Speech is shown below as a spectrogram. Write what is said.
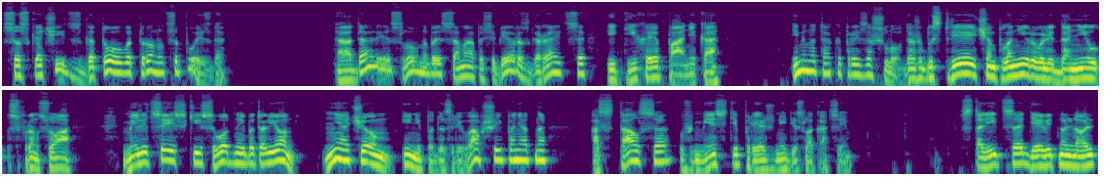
соскочить с готового тронуться поезда? А далее, словно бы сама по себе, разгорается и тихая паника. Именно так и произошло, даже быстрее, чем планировали Данил с Франсуа. Милицейский сводный батальон, ни о чем и не подозревавший, понятно, остался в месте прежней дислокации. Столица 9.00.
